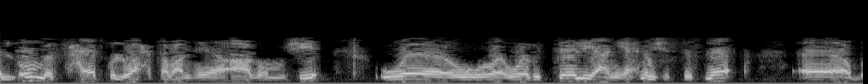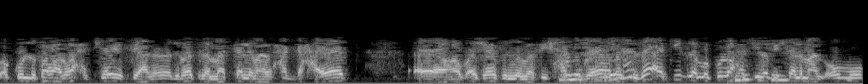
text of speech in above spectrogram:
الأم في حياة كل واحد طبعا هي أعظم شيء. وبالتالي يعني إحنا مش استثناء آه، كل طبعا واحد شايف يعني أنا دلوقتي لما أتكلم عن الحاجة حياة آه، هبقى شايف ان مفيش حد زيها بس؟ ده أكيد لما كل واحد فينا بيتكلم عن أمه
